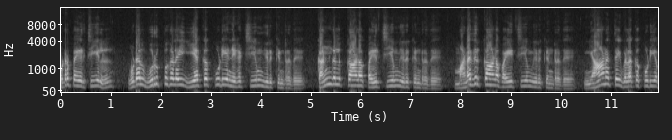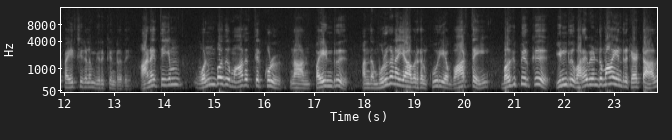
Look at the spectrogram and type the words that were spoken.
உடற்பயிற்சியில் உடல் உறுப்புகளை இயக்கக்கூடிய நிகழ்ச்சியும் இருக்கின்றது கண்களுக்கான பயிற்சியும் இருக்கின்றது மனதிற்கான பயிற்சியும் இருக்கின்றது ஞானத்தை விளக்கக்கூடிய பயிற்சிகளும் இருக்கின்றது. அனைத்தையும் ஒன்பது மாதத்திற்குள் நான் பயின்று அந்த முருகனையா அவர்கள் கூறிய வார்த்தை வகுப்பிற்கு இன்று வர வேண்டுமா என்று கேட்டால்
